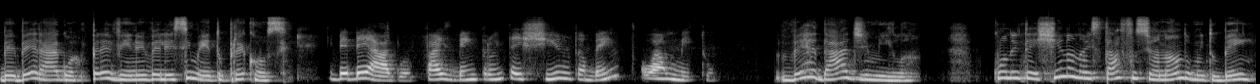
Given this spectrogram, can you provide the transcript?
beber água previne o envelhecimento precoce. E beber água faz bem para o intestino também ou é um mito? Verdade, Mila. Quando o intestino não está funcionando muito bem,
